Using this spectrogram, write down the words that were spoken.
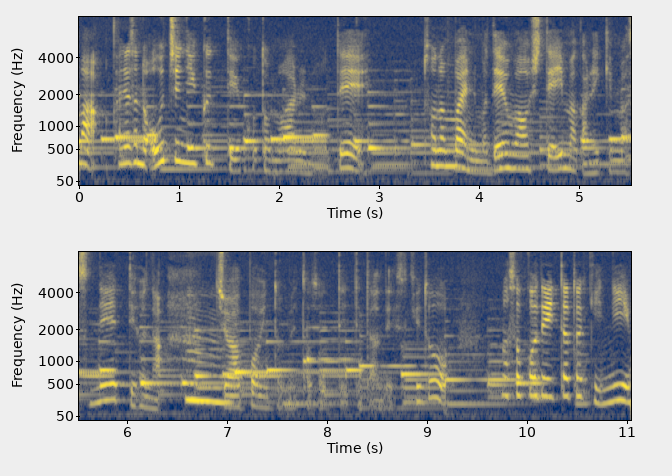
まあ、患者さんのお家に行くっていうこともあるのでその前にも電話をして「今から行きますね」っていうふうなうん一応アポイントメント取って言ってたんですけど、まあ、そこで行った時に、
